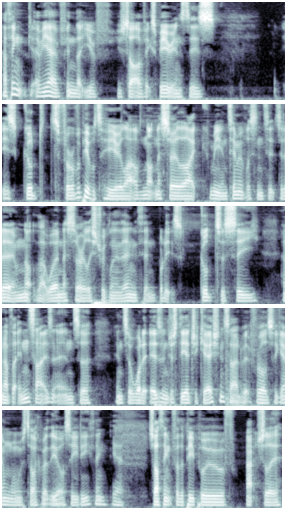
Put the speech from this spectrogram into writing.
I think uh, yeah, everything that you've you sort of experienced is is good for other people to hear. Like, I've not necessarily like me and Tim have listened to it today, and not that we're necessarily struggling with anything, but it's good to see and have that insight, isn't it, into into what it is and just the education side of it for us. Again, when we was talking about the OCD thing, Yeah. so I think for the people who've actually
